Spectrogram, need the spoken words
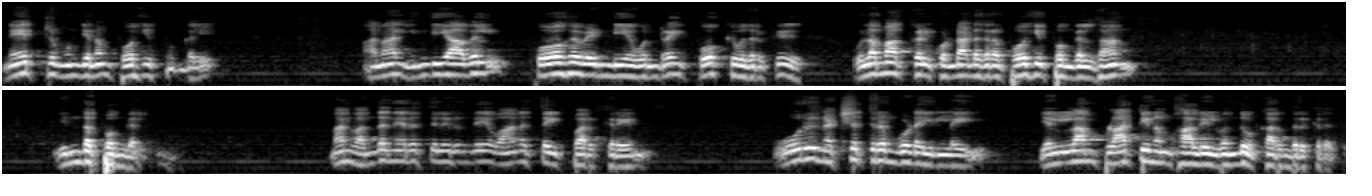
நேற்று முன்தினம் போகி பொங்கல். ஆனால் இந்தியாவில் போக வேண்டிய ஒன்றை போக்குவதற்கு உலமாக்கள் கொண்டாடுகிற போகி பொங்கல் தான் இந்த பொங்கல். நான் வந்த நேரத்திலிருந்தே வானத்தை பார்க்கிறேன். ஒரு நட்சத்திரம் கூட இல்லை. எல்லாம் பிளாட்டினம் ஹாலில் வந்து உட்கார்ந்திருக்கிறது.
